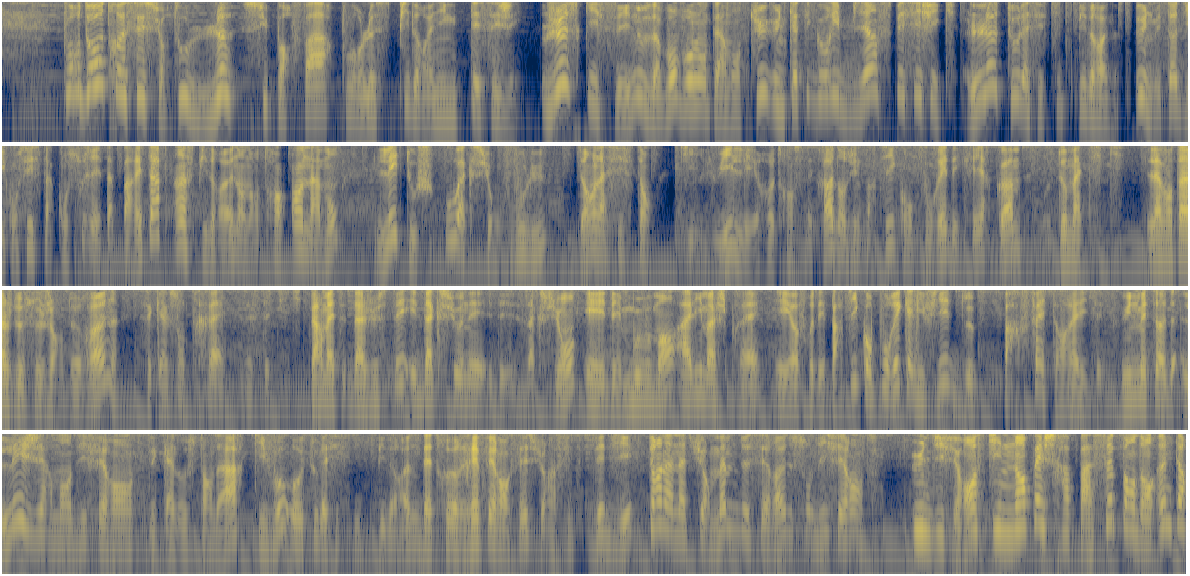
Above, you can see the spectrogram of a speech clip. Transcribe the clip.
Pour d'autres, c'est surtout LE support phare pour le speedrunning TCG. Jusqu'ici, nous avons volontairement tué une catégorie bien spécifique, le Tool Assisted Speedrun, une méthode qui consiste à construire étape par étape un speedrun en entrant en amont les touches ou actions voulues dans l'assistant, qui lui les retransmettra dans une partie qu'on pourrait décrire comme automatique. L'avantage de ce genre de run, c'est qu'elles sont très esthétiques, permettent d'ajuster et d'actionner des actions et des mouvements à l'image près et offrent des parties qu'on pourrait qualifier de parfaites en réalité. Une méthode légèrement différente des canaux standards qui vaut au Tool Assisted Speedrun d'être référencé sur un site dédié tant la nature même de ces runs sont différentes. Une différence qui n'empêchera pas cependant Hunter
